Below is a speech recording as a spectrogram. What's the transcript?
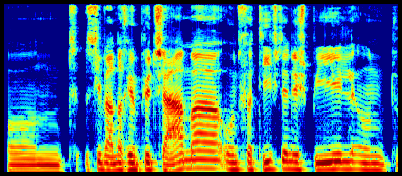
Und sie war noch im Pyjama und vertieft in das Spiel und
